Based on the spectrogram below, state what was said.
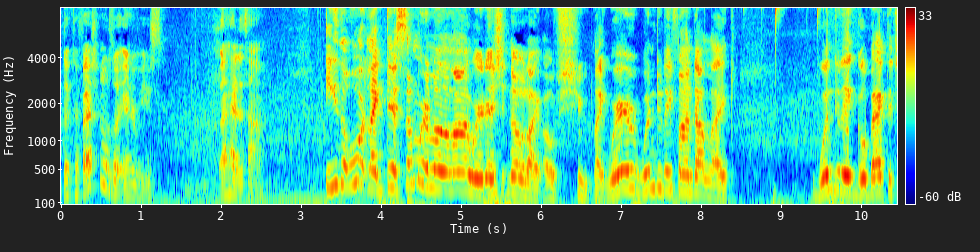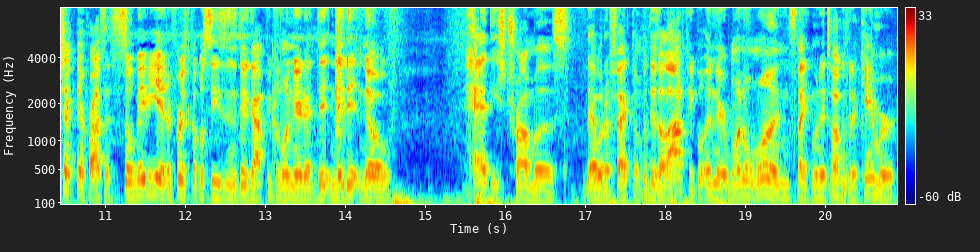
The confessionals or interviews? Ahead of time. Either or, like there's somewhere along the line where they should know, like, oh shoot, like where? When do they find out? Like, when do they go back to check their process? So maybe yeah, the first couple seasons they got people on there that didn't they didn't know had these traumas that would affect them. But there's a lot of people in their one on ones, like when they're talking to the camera,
